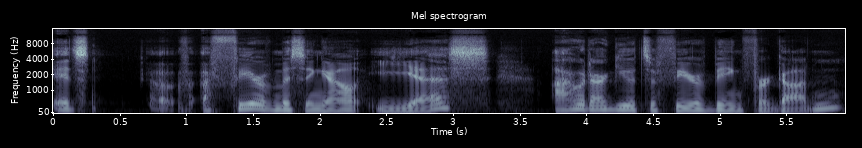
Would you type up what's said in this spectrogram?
it's a, a fear of missing out. Yes, I would argue it's a fear of being forgotten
